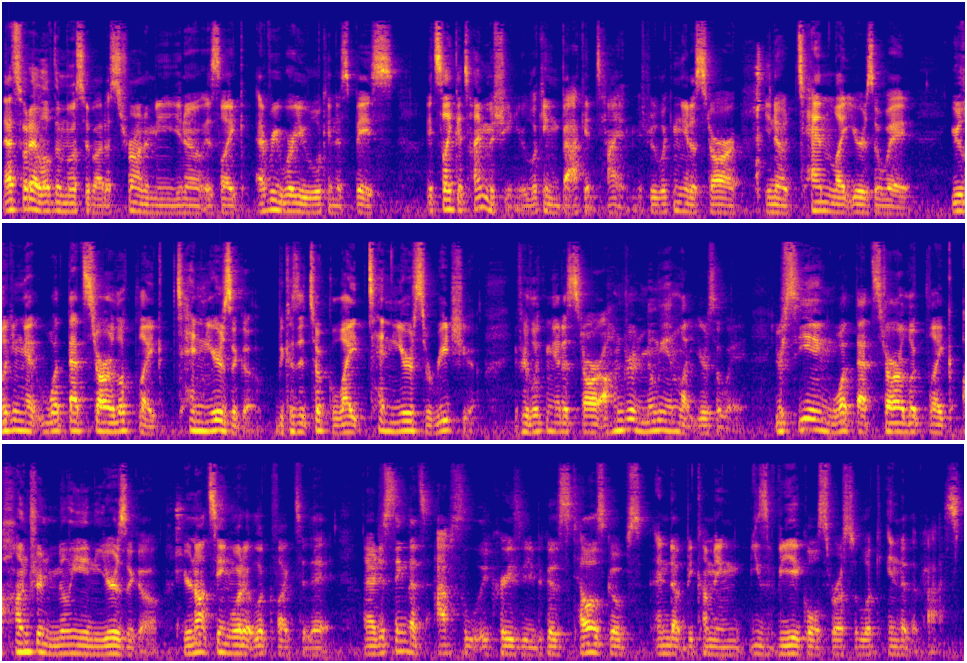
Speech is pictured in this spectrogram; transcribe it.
That's what I love the most about astronomy. You know, is like everywhere you look into space, it's like a time machine. You're looking back in time. If you're looking at a star, you know, ten light years away. You're looking at what that star looked like 10 years ago because it took light 10 years to reach you. If you're looking at a star 100 million light years away, you're seeing what that star looked like 100 million years ago. You're not seeing what it looked like today. And I just think that's absolutely crazy because telescopes end up becoming these vehicles for us to look into the past,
